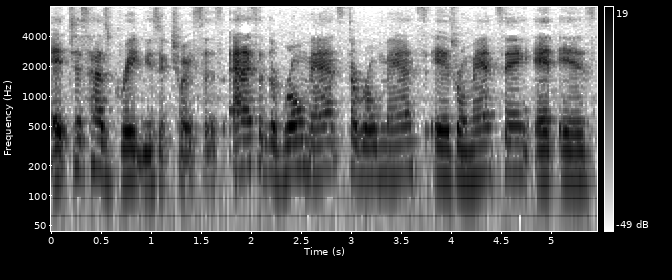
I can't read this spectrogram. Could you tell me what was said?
it just has great music choices. And I said the romance, the romance is romancing. It is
